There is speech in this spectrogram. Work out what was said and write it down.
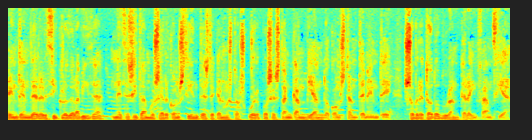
Para entender el ciclo de la vida necesitamos ser conscientes de que nuestros cuerpos están cambiando constantemente, sobre todo durante la infancia.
